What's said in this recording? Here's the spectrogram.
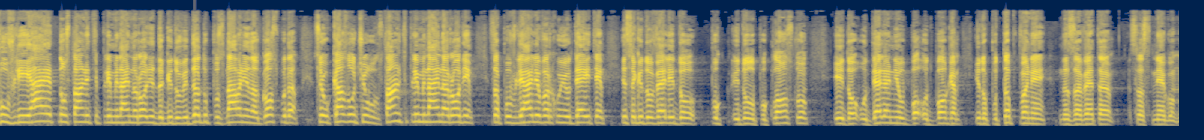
повлияят на останалите племена и народи, да ги доведат до познаване на Господа, се е оказало, че останалите племена и народи са повлияли върху юдеите и са ги довели до, до поклонство и до отделяне от Бога и до потъпване на завета с Него.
